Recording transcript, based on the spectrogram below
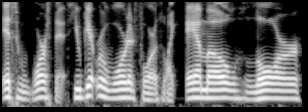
it's worth it. You get rewarded for it with like ammo, lore,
